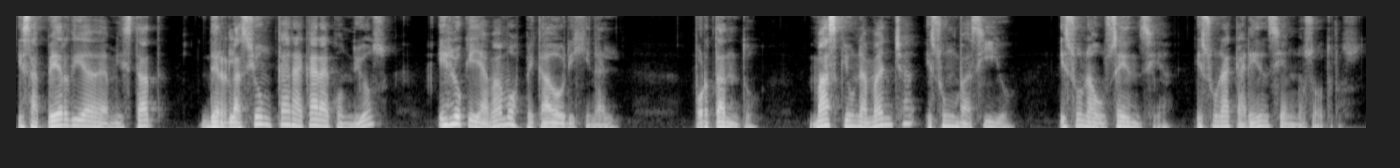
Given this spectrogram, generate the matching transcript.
Esa pérdida de amistad de relación cara a cara con Dios es lo que llamamos pecado original. Por tanto, más que una mancha es un vacío, es una ausencia, es una carencia en nosotros.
